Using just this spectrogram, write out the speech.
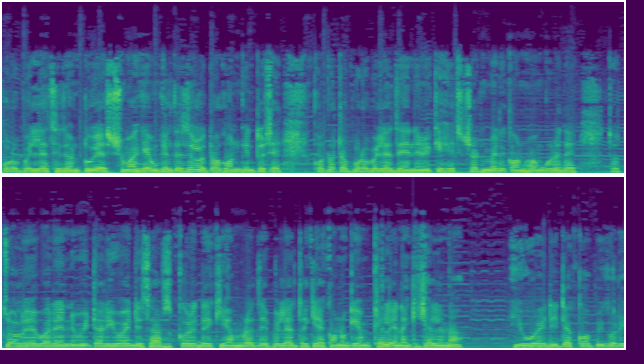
পুরো প্লেয়ার সিজন টু এর সময় গেম খেলতেছিল, তখন কিন্তু সে কতটা পুরো প্লেয়ার যে এনিমিকে হেডশট মেরে কনফার্ম করে দেয়। তো চলো এবার এনিমিটার ইউআইডি সার্চ করে দেখি আমরা যে প্লেয়ারটা কি এখনও গেম খেলে নাকি খেলে না। ইউআইডিটা কপি করে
